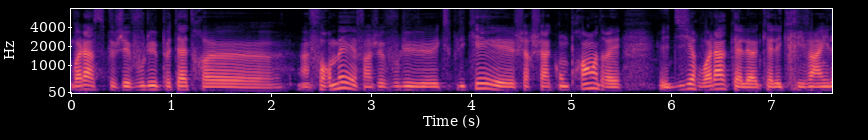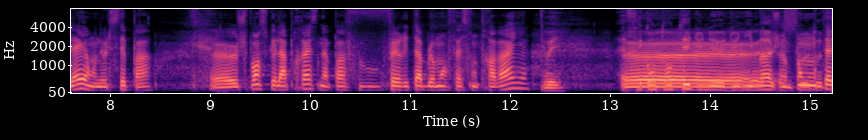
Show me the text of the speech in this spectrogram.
voilà ce que j'ai voulu peut-être euh, informer. Enfin, j'ai voulu expliquer, chercher à comprendre et, dire voilà quel, quel écrivain il est. On ne le sait pas. Euh, je pense que la presse n'a pas véritablement fait son travail. Oui. Elle s'est contentée d'une euh, image un son peu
